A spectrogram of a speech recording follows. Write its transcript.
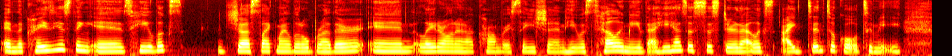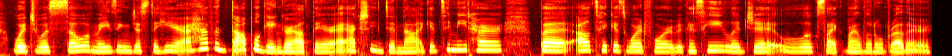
And the craziest thing is, he looks just like my little brother. And later on in our conversation, he was telling me that he has a sister that looks identical to me, which was so amazing just to hear. I have a doppelganger out there. I actually did not get to meet her, but I'll take his word for it because he legit looks like my little brother.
